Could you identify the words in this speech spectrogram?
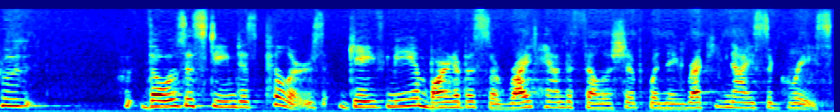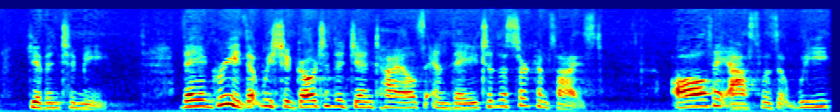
who those esteemed as pillars, gave me and Barnabas the right hand of fellowship when they recognized the grace given to me. They agreed that we should go to the Gentiles and they to the circumcised. All they asked was that we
